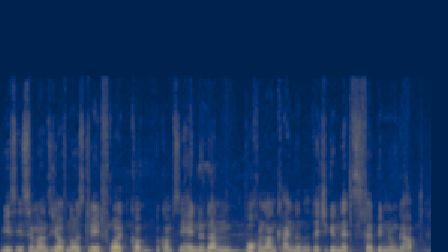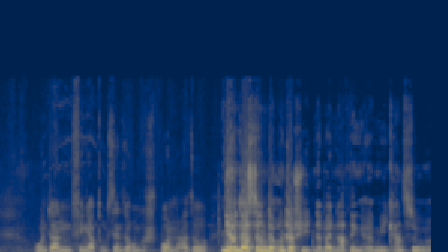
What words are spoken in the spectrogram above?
wie es ist, wenn man sich auf ein neues Gerät freut, kommt, bekommt es die Hände dann wochenlang keine richtige Netzverbindung gehabt und dann Fingerabdrucksensor rumgesponnen. Also ja, und das ist dann der Unterschied. Ne? Bei Nothing irgendwie kannst du,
